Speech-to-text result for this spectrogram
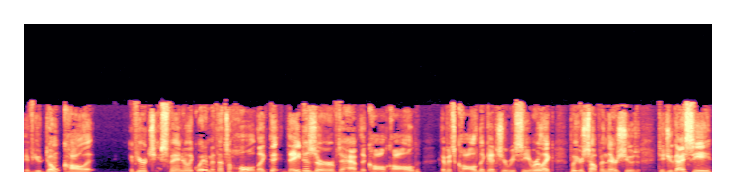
if you don't call it, if you're a Chiefs fan, you're like, wait a minute, that's a hold. Like, they, they deserve to have the call called if it's called against your receiver. Like, put yourself in their shoes. Did you guys see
